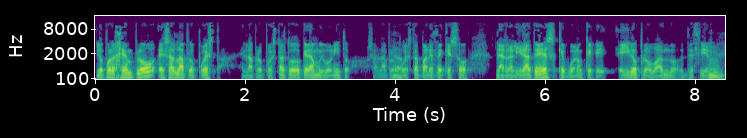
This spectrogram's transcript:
Yo, por ejemplo, esa es la propuesta en la propuesta todo queda muy bonito. O sea, en la propuesta yeah. parece que eso, la realidad es que, bueno, que he ido probando. Es decir, mm.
